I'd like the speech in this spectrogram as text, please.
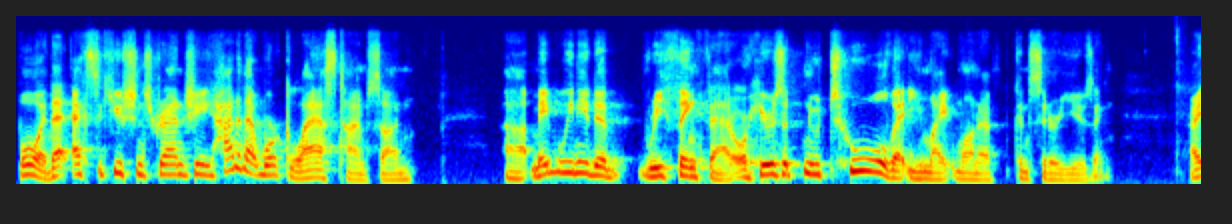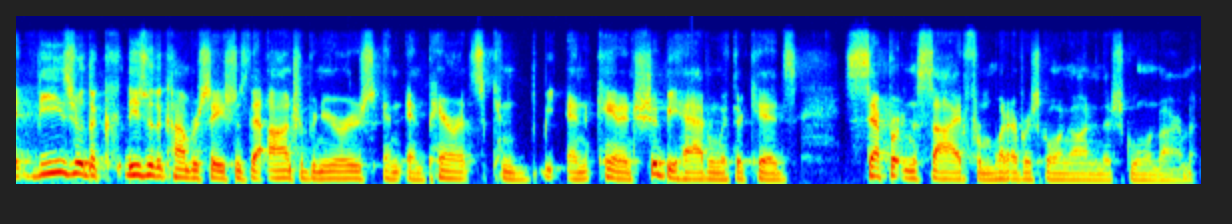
boy, that execution strategy, how did that work last time, son? Uh, maybe we need to rethink that. Or here's a new tool that you might want to consider using. right these are the these are the conversations that entrepreneurs and, and parents can be and can and should be having with their kids separate and aside from whatever's going on in their school environment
